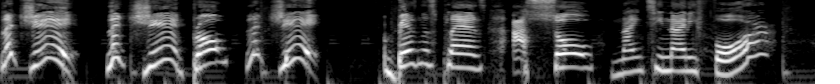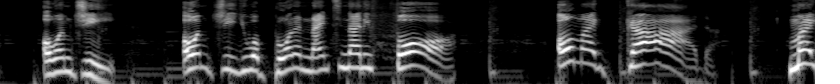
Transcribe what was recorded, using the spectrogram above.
Legit. Legit, bro. Legit. Business plans are so 1994. OMG. OMG, you were born in 1994. Oh my god. My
